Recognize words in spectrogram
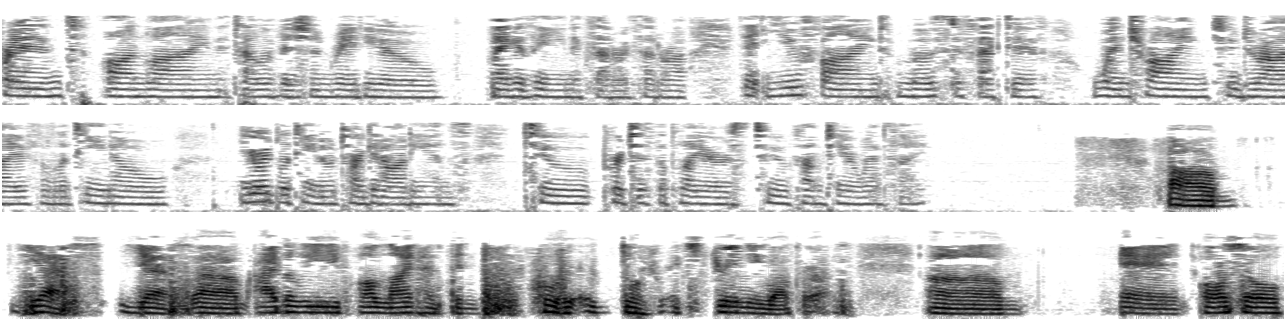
print, online, television, radio, magazine, et cetera, et cetera, that you find most effective when trying to drive Latino, your Latino target audience to purchase the players to come to your website? Um, yes, yes. Um, I believe online has been doing extremely well for us. Um, and also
